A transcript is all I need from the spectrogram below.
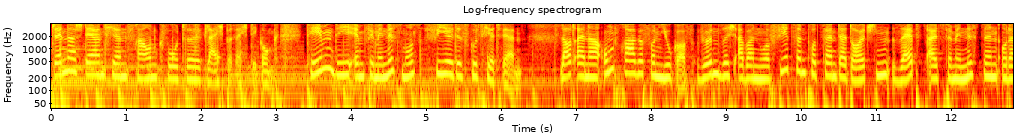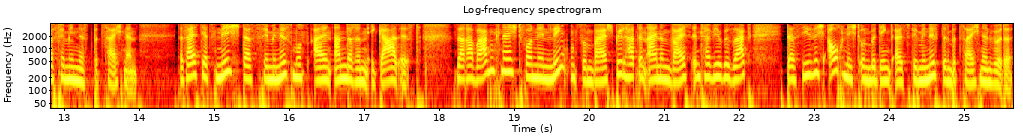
Gendersternchen, Frauenquote, Gleichberechtigung. Themen, die im Feminismus viel diskutiert werden. Laut einer Umfrage von YouGov würden sich aber nur 14 Prozent der Deutschen selbst als Feministin oder Feminist bezeichnen. Das heißt jetzt nicht, dass Feminismus allen anderen egal ist. Sarah Wagenknecht von den Linken zum Beispiel hat in einem Weiß-Interview gesagt, dass sie sich auch nicht unbedingt als Feministin bezeichnen würde.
